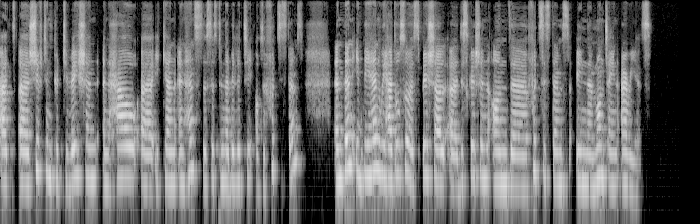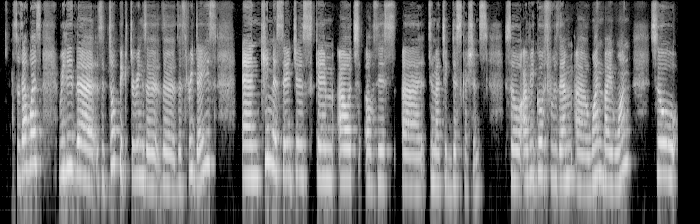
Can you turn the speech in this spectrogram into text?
at uh, shift in cultivation and how uh, it can enhance the sustainability of the food systems. And then in the end, we had also a special uh, discussion on the food systems in mountain areas. So that was really the, the topic during the, the, the three days. And key messages came out of these uh, thematic discussions. So I will go through them uh, one by one. So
